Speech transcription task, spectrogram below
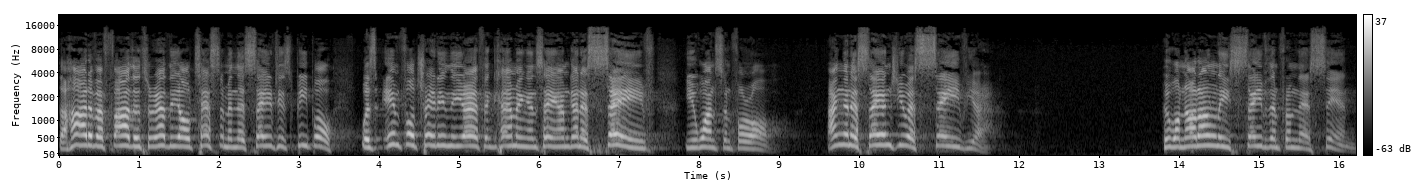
The heart of a father throughout the Old Testament that saved his people was infiltrating the earth and coming and saying, I'm going to save you once and for all. I'm going to send you a Savior who will not only save them from their sin.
